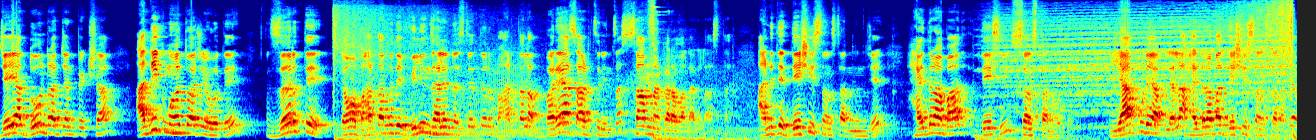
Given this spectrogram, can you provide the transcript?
जे या दोन राज्यांपेक्षा अधिक महत्त्वाचे होते जर ते तेव्हा भारतामध्ये विलीन झाले नसते तर भारताला बऱ्याच अडचणींचा सामना करावा लागला असता. आणि ते देशी संस्थान म्हणजे हैदराबाद देशी संस्थान होते. यापुढे आपल्याला हैदराबाद देशी संस्थानाच्या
